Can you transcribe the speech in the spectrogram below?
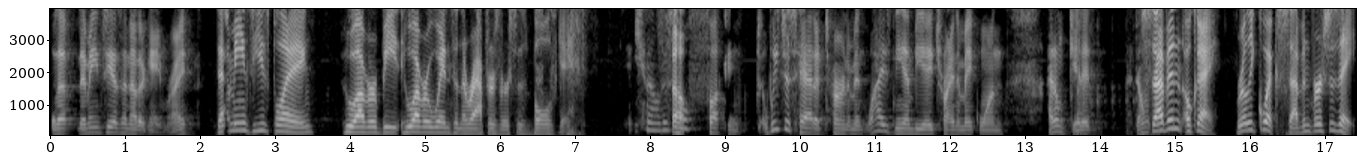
Well, that that means he has another game, right? That means he's playing whoever beat whoever wins in the Raptors versus Bulls game. You know, this is So- whole fucking. We just had a tournament. Why is the NBA trying to make one? I don't get it. I don't. Seven, okay, really quick. Seven versus eight.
